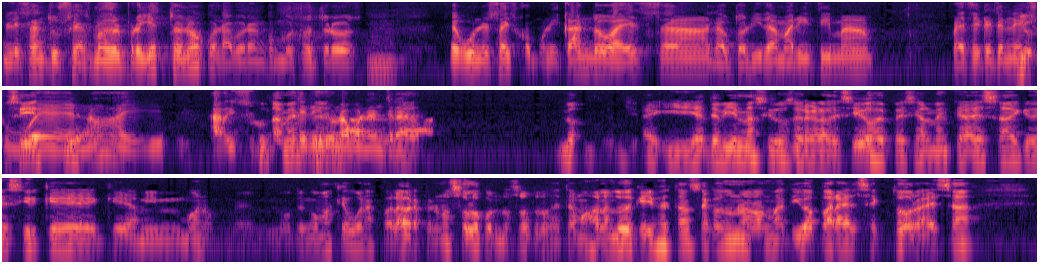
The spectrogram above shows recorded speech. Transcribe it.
les ha entusiasmado el proyecto, ¿no? Colaboran con vosotros, mm. según estáis comunicando a esa, la autoridad marítima. Parece que tenéis un buen, ¿no? habéis tenido una buena entrada. y es de bien nacido ser agradecidos, especialmente a esa. Hay que decir que, que a mí, bueno, no tengo más que buenas palabras, pero no solo con nosotros. Estamos hablando de que ellos están sacando una normativa para el sector, a esa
